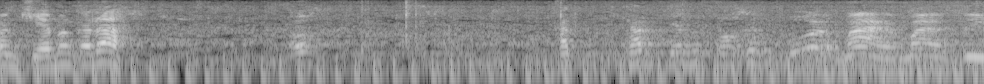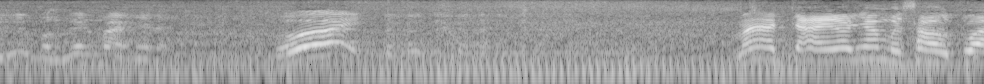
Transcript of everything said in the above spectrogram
เบิ่งเขียนมันก็ได้คัดคัดเขียนมันโตขึ้นโอ้ยมามาซื้อบังเงินมาแค่ไหนเฮ้ยมาใจายเรายังมือเศร้าตัว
